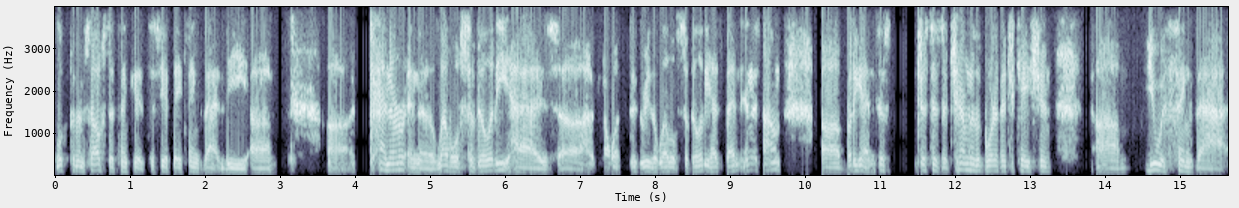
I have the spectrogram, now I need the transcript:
look for themselves to think it to see if they think that the uh, tenor and the level of civility has, uh, you know, what degree the level of civility has been in this town. Uh, but again, just just as the chairman of the board of education, um, you would think that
